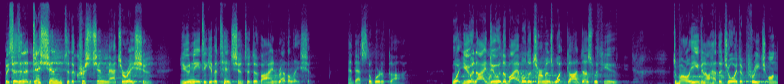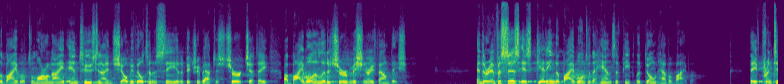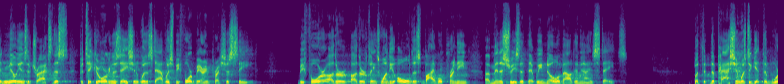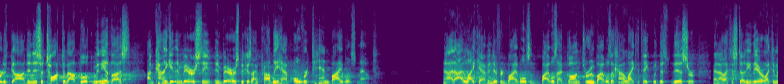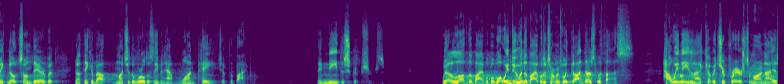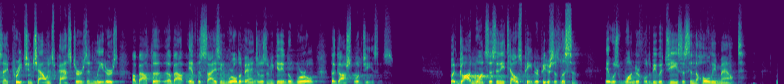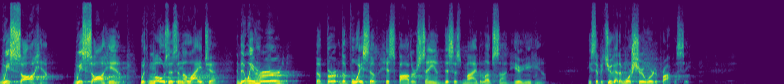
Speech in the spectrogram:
But he says, in addition to the Christian maturation, you need to give attention to divine revelation. And that's the Word of God. What you and I do with the Bible determines what God does with you. Tomorrow evening, I'll have the joy to preach on the Bible tomorrow night and Tuesday night in Shelbyville, Tennessee, at a Victory Baptist Church at a, a Bible and Literature Missionary Foundation. And their emphasis is getting the Bible into the hands of people that don't have a Bible. They've printed millions of tracts. This particular organization was established before Bearing Precious Seed, before other, other things. One of the oldest Bible printing uh, ministries that, that we know about in the United States. But the, the passion was to get the Word of God. And it's a talked about book. Many of us, I'm kind of getting embarrassing, embarrassed because I probably have over 10 Bibles now. And I, I, like having different Bibles and Bibles I've gone through, Bibles I kind of like to take with this, this, or and I like to study there, I like to make notes on there. But you know, I think about much of the world doesn't even have one page of the Bible. They need the Scriptures. We ought to love the Bible, but what we do with the Bible determines what God does with us how we need. And I covet your prayers tomorrow night as I preach and challenge pastors and leaders about, the, about emphasizing world evangelism and getting the world the gospel of Jesus. But God wants us, and He tells Peter, Peter says, Listen, it was wonderful to be with Jesus in the Holy Mount. We saw Him. We saw Him with Moses and Elijah. And then we heard the, ver- the voice of His Father saying, This is my beloved Son, hear ye Him. He said, But you got a more sure word of prophecy.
